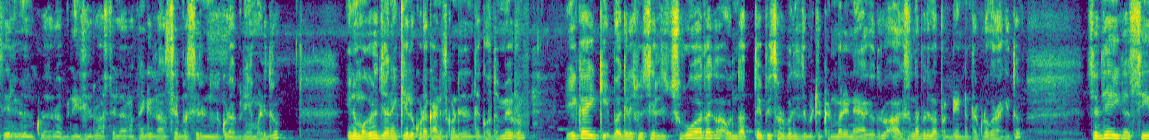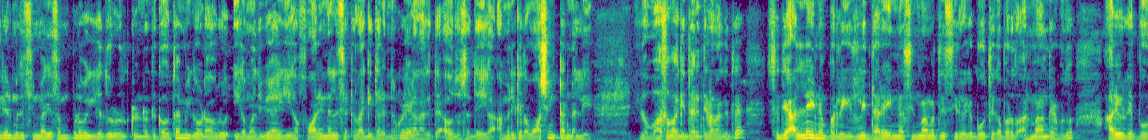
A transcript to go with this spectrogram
ಸೀರಿಯಲ್ಗಳಲ್ಲಿ ಕೂಡ ಇವರು ಅಭಿನಯಿಸಿದರು. ಅಷ್ಟೆಲ್ಲ ರತ್ನಗಿರಿ ರಹಸ್ಯ ಎಂಬ ಸೀರಿಯಲ್ನಲ್ಲೂ ಕೂಡ ಅಭಿನಯ ಮಾಡಿದರು. ಇನ್ನು ಮಗಳು ಜಾನಕಿಯಲ್ಲೂ ಕೂಡ ಕಾಣಿಸಿಕೊಂಡಿದ್ದಂಥ ಗೌತಮಿ ಅವರು ಏಕಾಏಕಿ ಭಾಗ್ಯಲಕ್ಷ್ಮಿ ಸೀರಿಯಲ್ ಶುರುವಾದಾಗ ಒಂದು ಹತ್ತು ಎಪಿಸೋಡ್ ಬಂದಿದ್ದು ಬಿಟ್ಟರೆ ಕಣ್ಮರಿನೇ ಆಗಿದ್ರು ಆ ಸಂದರ್ಭದಲ್ಲಿ ಪ್ರೆಗ್ನೆಂಟ್ ಅಂತ ಕೊಡೋದಾಗಿತ್ತು. ಸದ್ಯ ಈಗ ಸೀರಿಯಲ್ ಮತ್ತು ಸಿನಿಮಾಗೆ ಸಂಪೂರ್ಣವಾಗಿ ಈಗ ದೂರ ಉಳ್ಕೊಂಡಿರುವಂಥ ಗೌತಮಿ ಗೌಡ ಅವರು. ಈಗ ಮದುವೆಯಾಗಿ ಈಗ ಫಾರಿನಲ್ಲಿ ಸೆಟಲ್ ಆಗಿದ್ದಾರೆ ಅಂತ ಕೂಡ ಹೇಳಲಾಗುತ್ತೆ. ಹೌದು, ಸದ್ಯ ಈಗ ಅಮೆರಿಕದ ವಾಷಿಂಗ್ಟನ್ನಲ್ಲಿ ಈಗ ವಾಸವಾಗಿದ್ದಾರೆ ಅಂತ ಹೇಳಲಾಗುತ್ತೆ. ಸದ್ಯ ಅಲ್ಲೇ ಇನ್ನೂ ಬರಲಿ, ಇರಲಿದ್ದಾರೆ. ಇನ್ನು ಸಿನಿಮಾ ಮತ್ತು ಸೀರಿಯಲ್ಗೆ ಬಹುತೇಕ ಬರೋದು ಅನುಮಾನ ಅಂತ ಹೇಳ್ಬೋದು. ಆದರೆ ಇವರಿಗೆ ಬಹು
